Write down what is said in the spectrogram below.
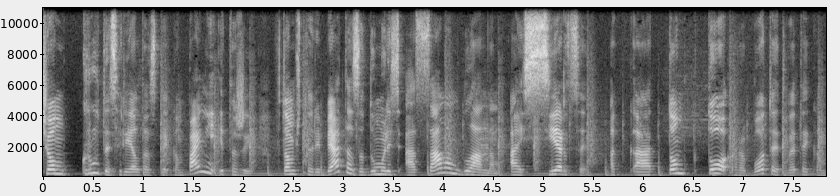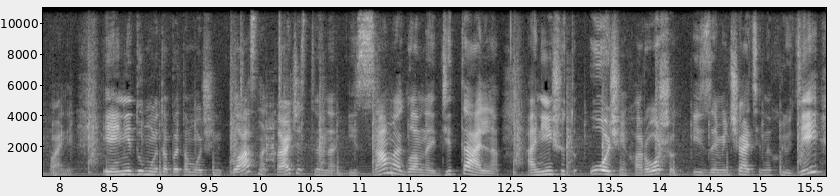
Чем крутость риэлторской компании «Этажи»? В том, что ребята задумались о самом главном, о сердце, о, о том, кто работает в этой компании. И они думают об этом очень классно, качественно и, самое главное, детально. Они ищут очень хороших и замечательных людей,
